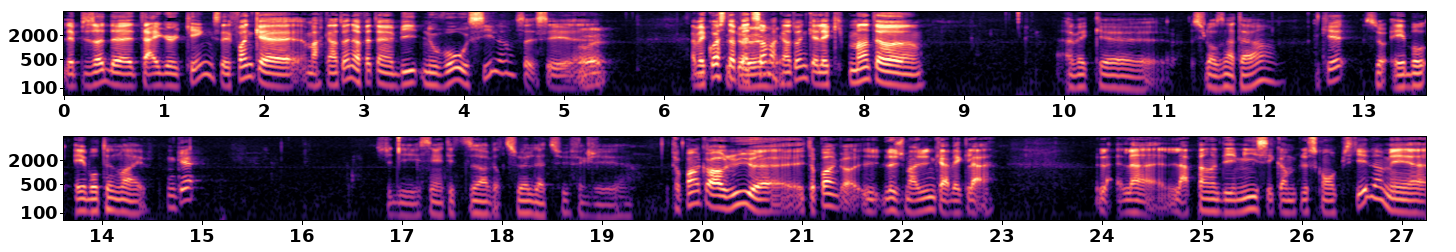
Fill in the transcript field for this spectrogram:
l'épisode de Tiger King. C'est le fun que Marc-Antoine a fait un beat nouveau aussi. Là. Euh, Ouais. Avec quoi tu as C'est fait ça, Marc-Antoine? Quel équipement t'as... Avec. euh, sur l'ordinateur. OK. Sur Able, Ableton Live. OK. J'ai des synthétiseurs virtuels là-dessus. Fait que j'ai. T'as pas encore eu. euh, t'as pas encore. Là, j'imagine qu'avec la, la, la, la pandémie, c'est comme plus compliqué, là, mais euh,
